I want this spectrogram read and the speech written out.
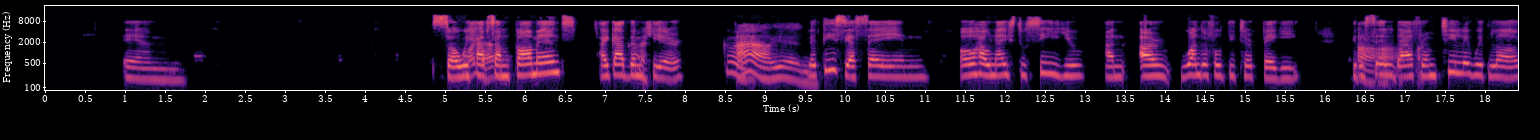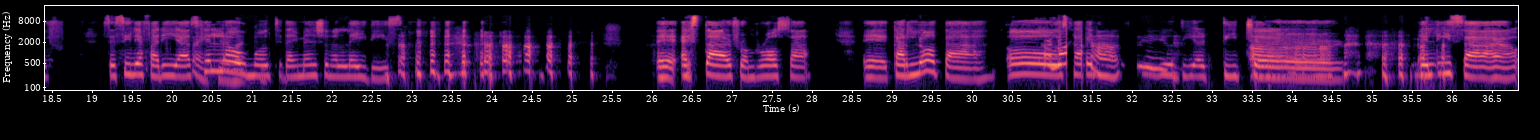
Um, so we have some comments. I got them here. Good. Ah, bien. Leticia saying, "Oh, how nice to see you!" and our wonderful teacher Peggy. Griselda Ah. from Chile with love. Cecilia Farias, Thank hello, Leti. multidimensional ladies. Eh, a star from Rosa. Eh, Carlota, oh, it's happening Ah, to you, dear teacher. Ah. Melissa,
